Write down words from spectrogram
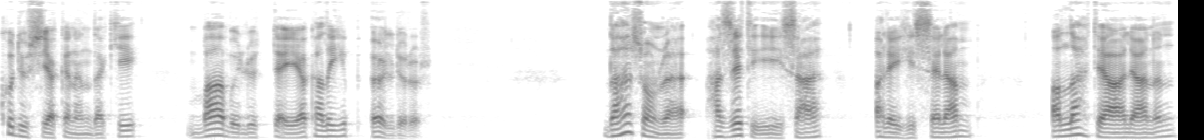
Kudüs yakınındaki Bab-ı Lüt'te yakalayıp öldürür. Daha sonra Hazreti İsa aleyhisselam Allah Teala'nın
